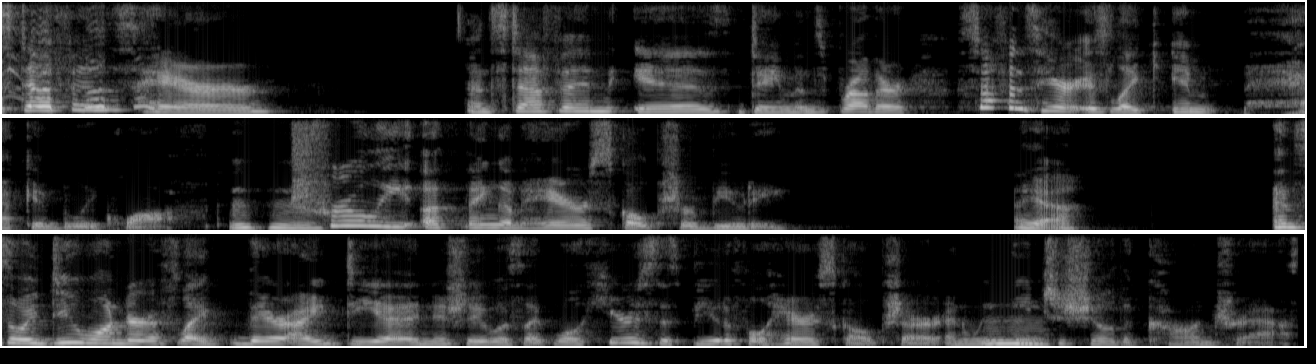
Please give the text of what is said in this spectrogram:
Stefan's hair, and Stefan is Damon's brother. Stefan's hair is like impeccably coiffed. Mhm. Truly a thing of hair sculpture beauty. Yeah. And so I do wonder if like their idea initially was like, well, here's this beautiful hair sculpture and we Mhm. need to show the contrast.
